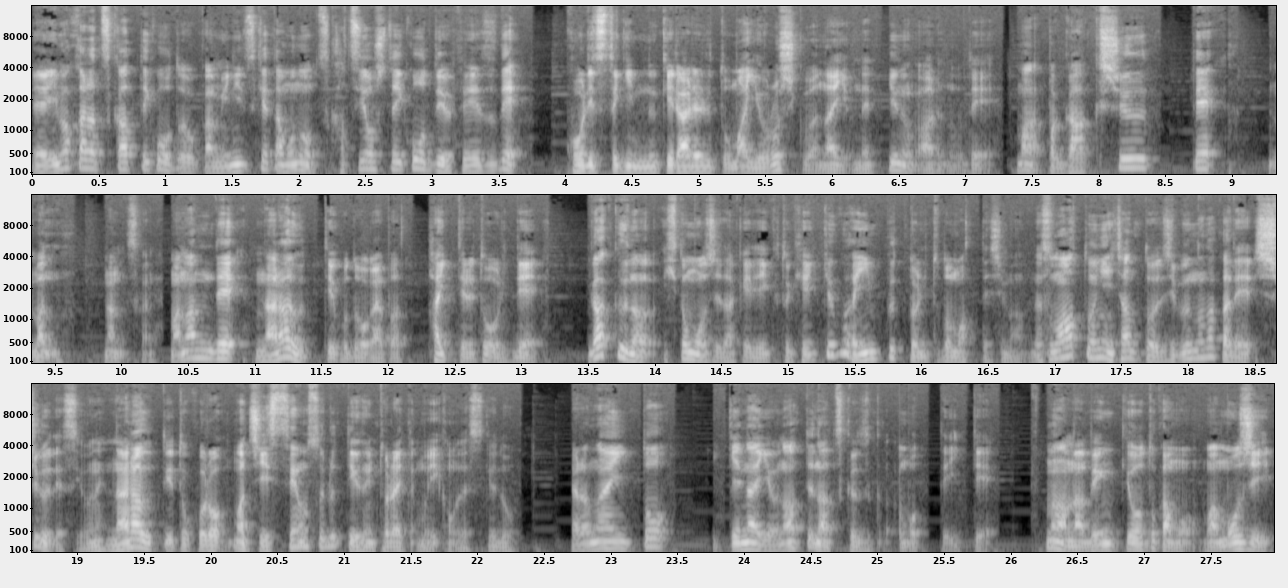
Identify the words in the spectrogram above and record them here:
え今から使っていこうとか身につけたものを活用していこうというフェーズで効率的に抜けられると、まあよろしくはないよねっていうのがあるので、まあやっぱ学習って、まあなんですかね、学んで習うっていう言葉がやっぱ入ってる通りで、学の一文字だけでいくと結局はインプットにとどまってしまう。で、その後にちゃんと自分の中で習ですよね。習うっていうところ、まあ実践をするっていうふうに捉えてもいいかもですけど、やらないといけないよなっていうのはつくづく思っていて、まあまあ勉強とかも、まあ文字、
